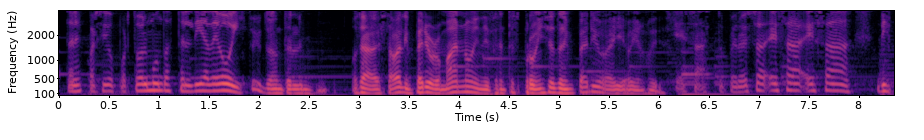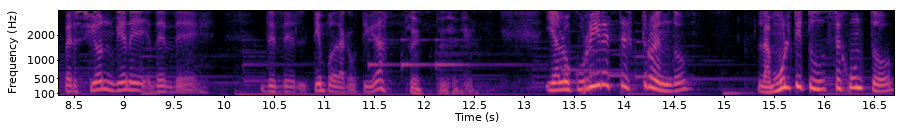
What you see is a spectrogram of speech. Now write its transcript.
Están esparcidos por todo el mundo hasta el día de hoy. sí, durante el... O sea, estaba el imperio romano en diferentes provincias del imperio, ahí habían judíos. Exacto, pero esa, esa, esa dispersión viene desde, desde el tiempo de la cautividad. Sí, sí, sí. sí. Y al ocurrir este estruendo, la multitud se juntó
